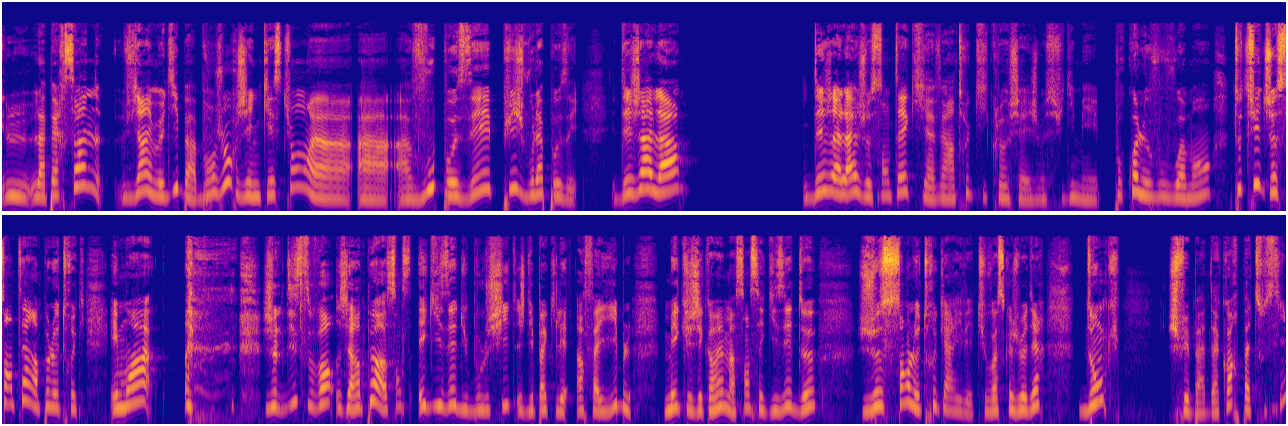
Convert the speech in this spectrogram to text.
la personne vient et me dit bah bonjour, j'ai une question à vous poser, puis-je vous la poser? Déjà là, déjà là, je sentais qu'il y avait un truc qui clochait. Je me suis dit mais pourquoi le vouvoiement? Tout de suite, je sentais un peu le truc. Et moi, je le dis souvent, j'ai un peu un sens aiguisé du bullshit. Je dis pas qu'il est infaillible, mais que j'ai quand même un sens aiguisé de je sens le truc arriver. Tu vois ce que je veux dire? Donc, je fais pas d'accord, pas de souci.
